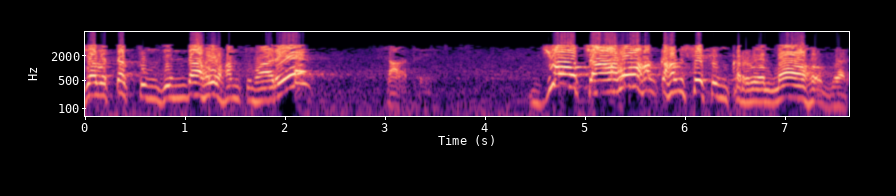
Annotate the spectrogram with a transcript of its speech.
جب تک تم زندہ ہو، ہم تمہارے ساتھ ہیں۔ جو چاہو، ہم سے تم کر اللہ اکبر۔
